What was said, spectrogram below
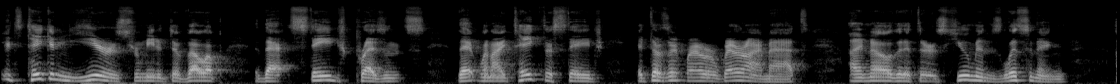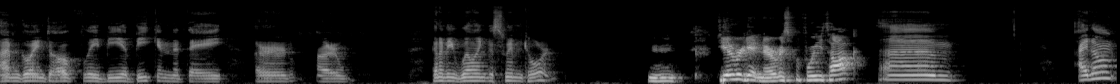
it's taken years for me to develop that stage presence that when i take the stage it doesn't matter where i'm at. I know that if there's humans listening, I'm going to hopefully be a beacon that they are are going to be willing to swim toward. Mm-hmm. Do you ever get nervous before you talk? Um, I don't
